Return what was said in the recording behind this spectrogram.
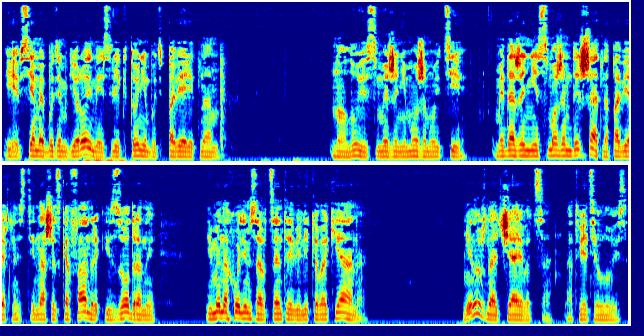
и все мы будем героями, если кто-нибудь поверит нам». «Но, Луис, мы же не можем уйти. Мы даже не сможем дышать на поверхности, наши скафандры изодраны, и мы находимся в центре Великого океана». «Не нужно отчаиваться», — ответил Луис.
